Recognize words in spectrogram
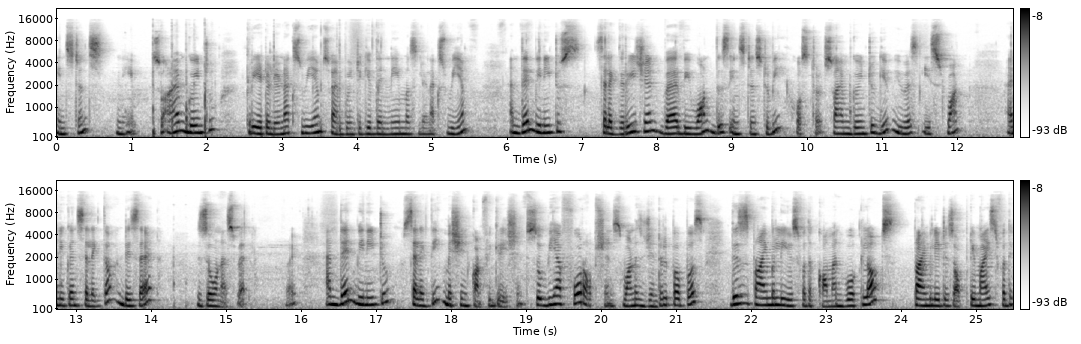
instance name. So i am going to create a linux vm. So i'm going to give the name as linux vm. And then we need to select the region where we want this instance to be hosted. So i'm going to give us east 1 and you can select the desired zone as well right? And then we need to select the machine configuration. So we have four options. One is general purpose. This is primarily used for the common workloads primarily it is optimized for the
